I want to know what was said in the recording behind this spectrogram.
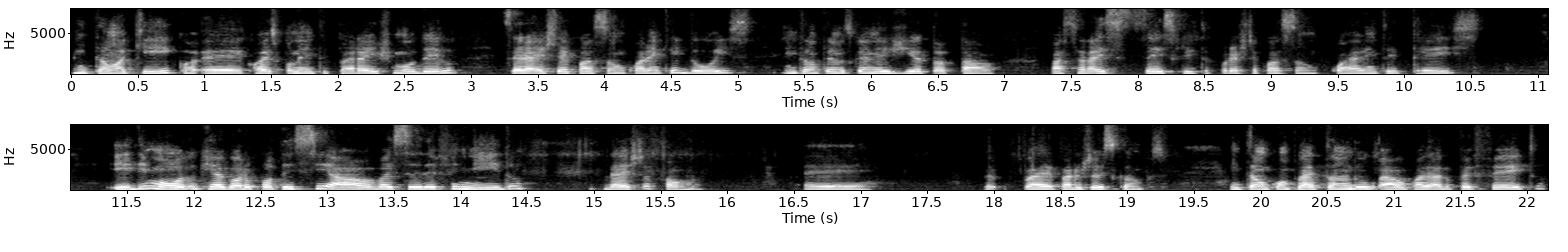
Então, aqui, é, correspondente para este modelo, será esta equação 42. Então, temos que a energia total passará a ser escrita por esta equação 43. E de modo que agora o potencial vai ser definido desta forma, é, para os dois campos. Então, completando ao quadrado perfeito,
